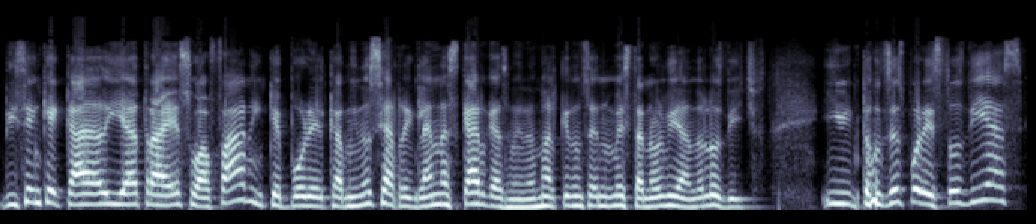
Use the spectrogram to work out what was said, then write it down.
dicen que cada día trae su afán y que por el camino se arreglan las cargas. Menos mal que no se me están olvidando los dichos. Y entonces por estos días,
